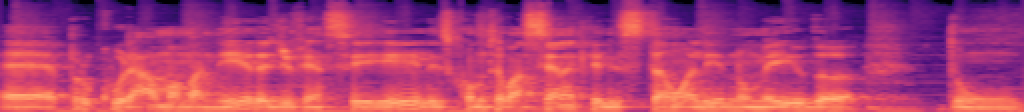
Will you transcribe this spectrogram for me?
é, procurar uma maneira de vencer eles. Como tem uma cena que eles estão ali no meio do, um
